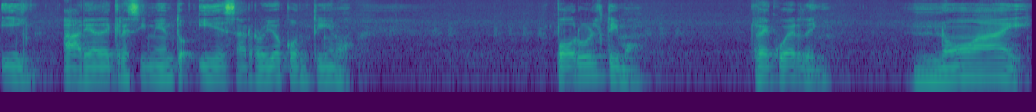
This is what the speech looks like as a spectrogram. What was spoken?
y área de crecimiento y desarrollo continuo. Por último, recuerden, no hay,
